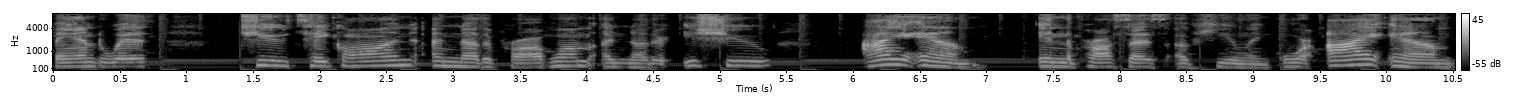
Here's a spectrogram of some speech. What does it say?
bandwidth to take on another problem, another issue. I am in the process of healing, or I am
